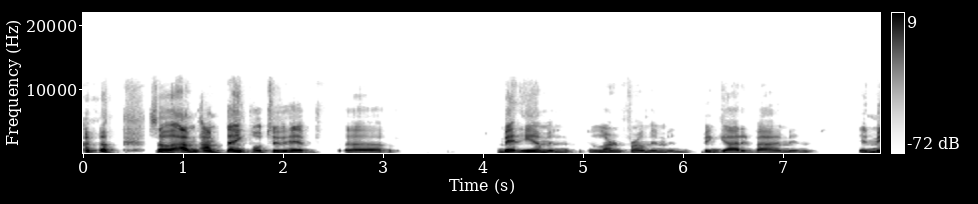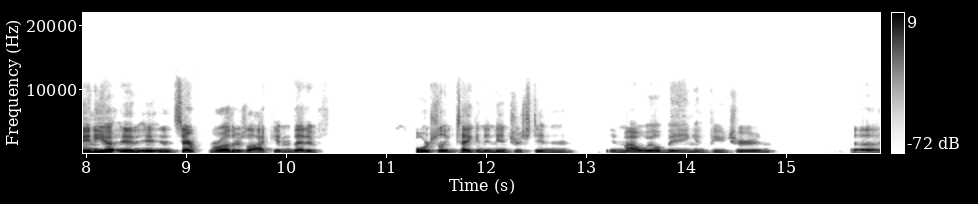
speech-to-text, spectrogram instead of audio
so I'm I'm thankful to have met him and learned from him and been guided by him and and many and, and several others like him that have fortunately taken an interest in in my well-being and future and uh,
